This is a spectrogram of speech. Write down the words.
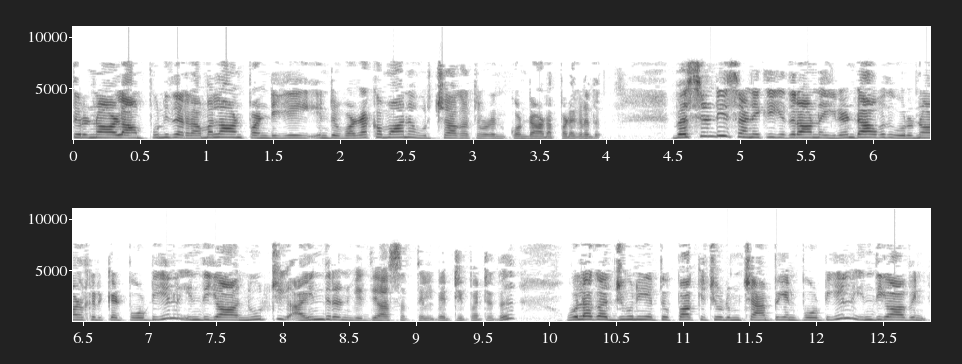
திருநாளாம் புனித ரமலான் பண்டிகை இன்று வழக்கமான உற்சாகத்துடன் கொண்டாடப்படுகிறது. வெஸ்ட் இண்டீஸ் அணிக்கு எதிரான இரண்டாவது ஒருநாள் கிரிக்கெட் போட்டியில் இந்தியா நூற்றி ஐந்து ரன் வித்தியாசத்தில் வெற்றி பெற்றது. உலக ஜூனியர் துப்பாக்கிச் சுடும் சாம்பியன் போட்டியில் இந்தியாவின்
